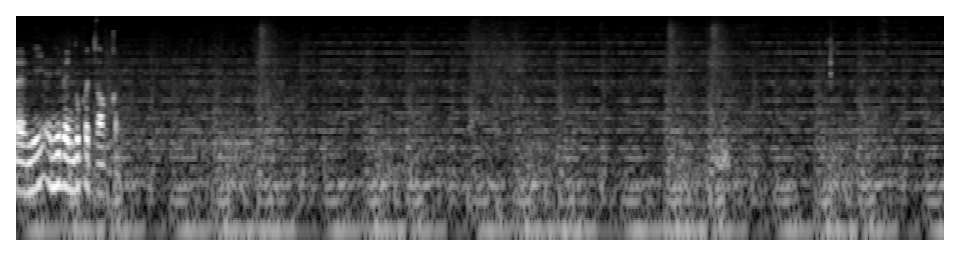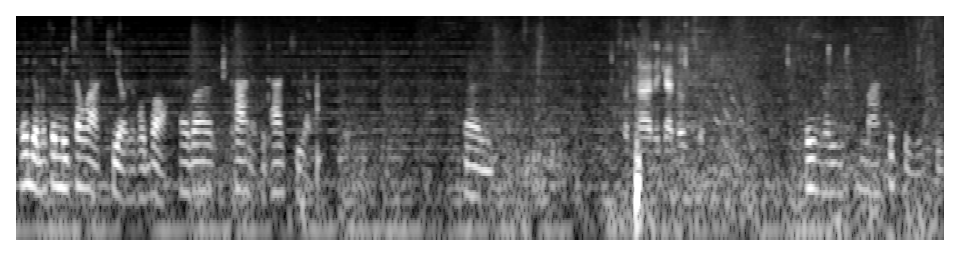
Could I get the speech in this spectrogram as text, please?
แต่อันนี้อันนี้เป็นลูกกระจอกก่อนแล้วเดี๋ยวมันจะมีจังหวะเกี่ยวเดี๋ยวผมบอกให้ว่าท่าไหนคือท่าเกี่ยวได้เลยครับศรัทธาในการต้นสนเฮ้ยมันมาร์คที่ถึงจริง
